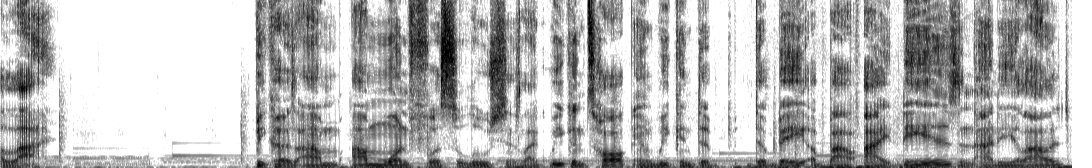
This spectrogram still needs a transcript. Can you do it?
a lot because I'm I'm one for solutions. Like we can talk and we can de- debate about ideas and ideology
